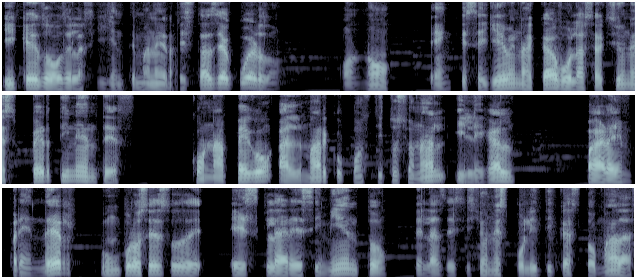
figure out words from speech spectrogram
y quedó de la siguiente manera. ¿Estás de acuerdo o no en que se lleven a cabo las acciones pertinentes con apego al marco constitucional y legal para emprender un proceso de esclarecimiento de las decisiones políticas tomadas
